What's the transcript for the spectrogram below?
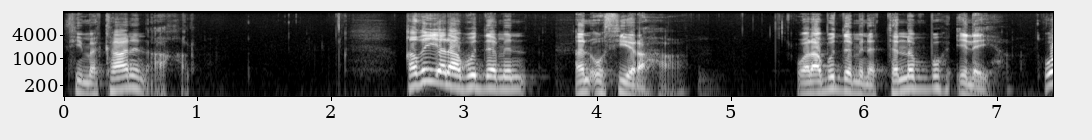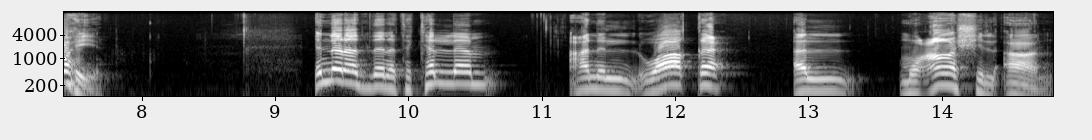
في مكان آخر. قضية لا بد من أن أثيرها ولا بد من التنبه إليها وهي إننا نتكلم عن الواقع المعاش الآن.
